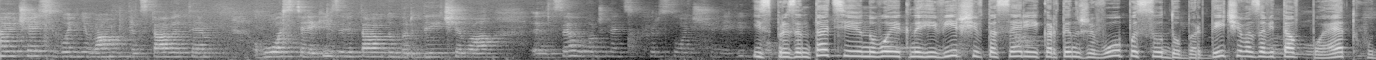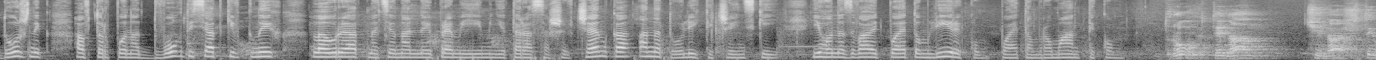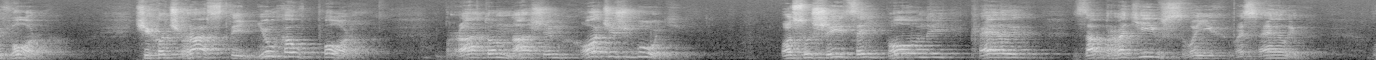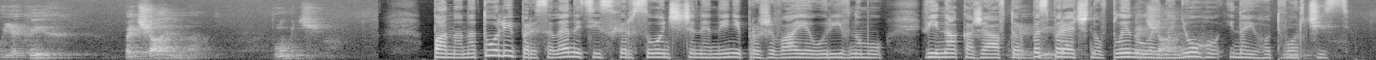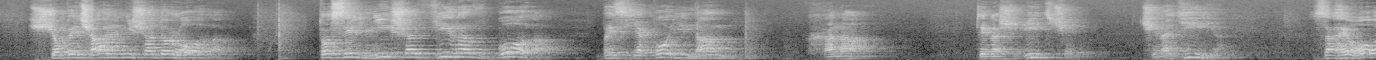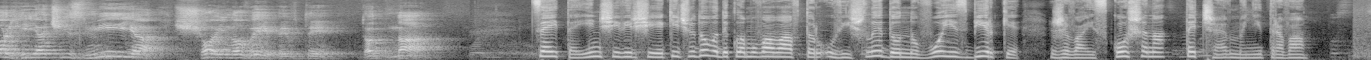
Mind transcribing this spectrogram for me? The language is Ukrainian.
маю честь сьогодні вам представити гостя, який завітав до Бердичева. Е, Це уродженець Херсонщини. Із презентацією нової книги віршів та серії картин живопису до Бердичева завітав поет, художник, автор понад двох десятків книг, лауреат національної премії імені Тараса Шевченка Анатолій Кичинський. Його називають поетом-ліриком, поетом-романтиком. Друг ти нам, чи наш ти ворог, чи хоч раз ти нюхав порох, братом нашим хочеш будь, осуши цей повний келих за братів своїх веселих, у яких печальна путь. Пан Анатолій, переселенець із Херсонщини, нині проживає у Рівному. Війна, каже автор, безперечно вплинула й на нього, і на його творчість. Що печальніша дорога, то сильніша віра в Бога, без якої нам хана. Ти наш відчай чи надія, за Георгія чи Змія щойно випив ти до дна. Цей та інші вірші, які чудово декламував автор, увійшли до нової збірки Жива і скошена, тече в мені трава.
